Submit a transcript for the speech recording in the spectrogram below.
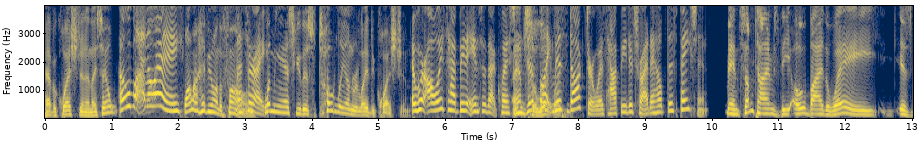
have a question and they say, oh, Oh, by the way. while I have you on the phone, That's right. let me ask you this totally unrelated question. And we're always happy to answer that question, just like this doctor was happy to try to help this patient. And sometimes the, oh, by the way is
